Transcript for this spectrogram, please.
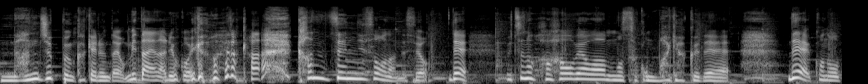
何十分かけるんだよみたいな旅行行く前とか完全にそうなんですよ。でうちの母親はもうそこ真逆ででこの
